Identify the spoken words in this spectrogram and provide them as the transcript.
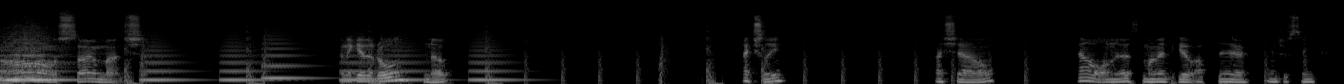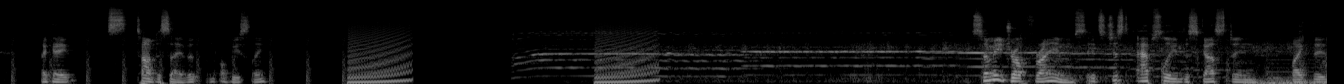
Oh, so much. Get it all? Nope. Actually, I shall. How on earth am I meant to go up there? Interesting. Okay, it's time to save it, obviously. so many drop frames. It's just absolutely disgusting. Like the,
